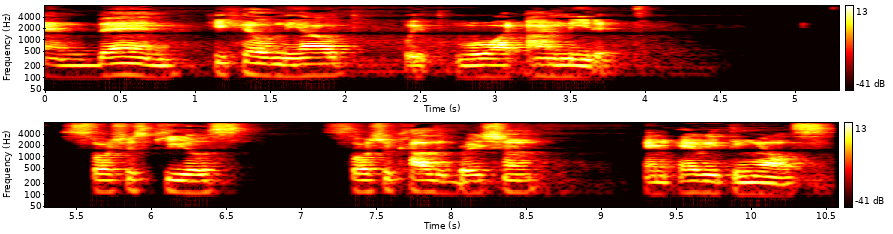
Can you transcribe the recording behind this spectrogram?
and then he helped me out with what I needed social skills, social calibration, and everything else,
